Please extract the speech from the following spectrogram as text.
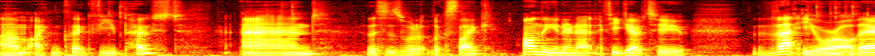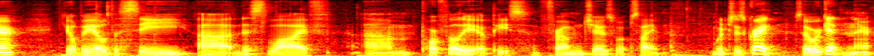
Um, I can click view post and this is what it looks like on the internet. If you go to that URL there, you'll be able to see uh, this live um, portfolio piece from Joe's website, which is great. So we're getting there.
